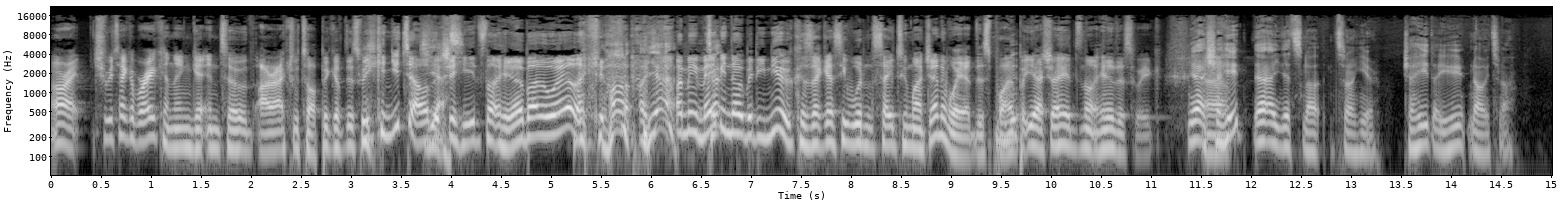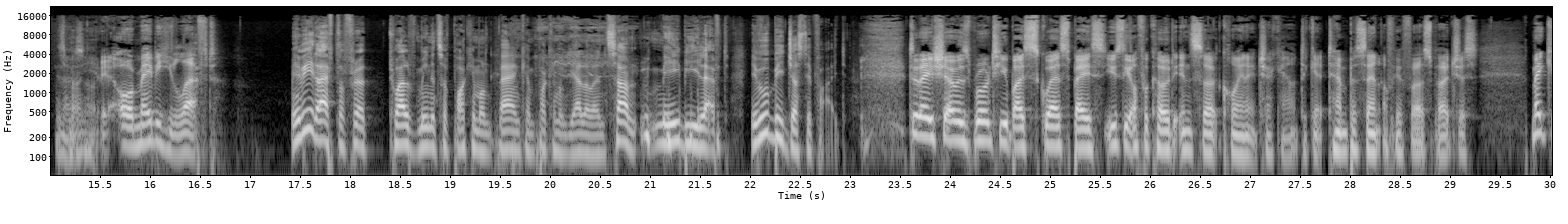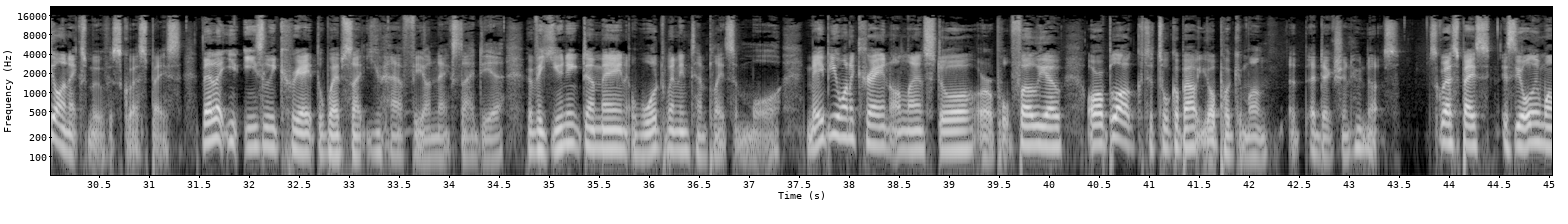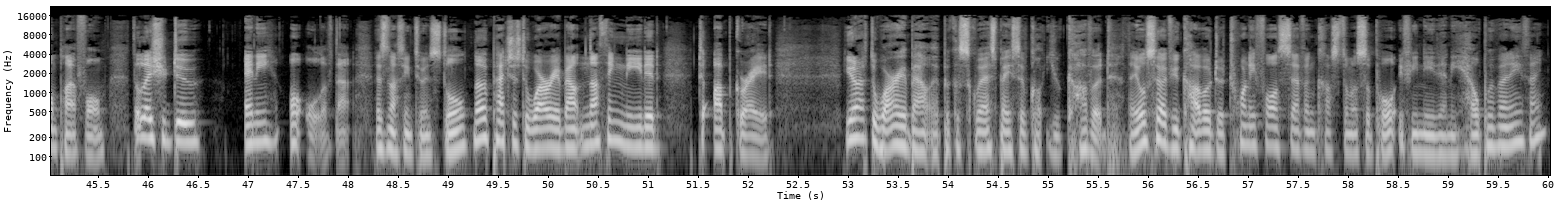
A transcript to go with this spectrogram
All right, should we take a break and then get into our actual topic of this week? Can you tell Yes. that Shahid's not here, by the way? Like, Oh, yeah. I mean, maybe nobody knew because I guess he wouldn't say too much anyway at this point. But yeah, Shahid's not here this week. Yeah, Uh, Shahid? Yeah, it's not. It's not here. Shahid, are you here? No, it's not. It's No, not it's here. Or maybe he left. Maybe he left after 12 minutes of Pokemon Bank and Pokemon Yellow and Sun. Maybe he left. It would be justified. Today's show is brought to you by Squarespace. Use the offer code INSERTCOIN at checkout to get 10% off your first purchase. Make your next move with Squarespace. They let you easily create the website you have for your next idea with a unique domain, award winning templates, and more. Maybe you want to create an online store or a portfolio or a blog to talk about your Pokemon addiction. Who knows? Squarespace is the all in one platform that lets you do any or all of that. There's nothing to install, no patches to worry about, nothing needed to upgrade. You don't have to worry about it because Squarespace have got you covered. They also have you covered with 24 7 customer support if you need any help with anything.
